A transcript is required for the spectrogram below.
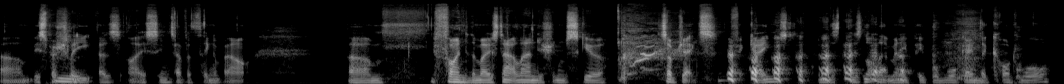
Um, especially mm. as I seem to have a thing about um, finding the most outlandish and obscure subjects for games. There's, there's, not that many people war game the Cod War.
